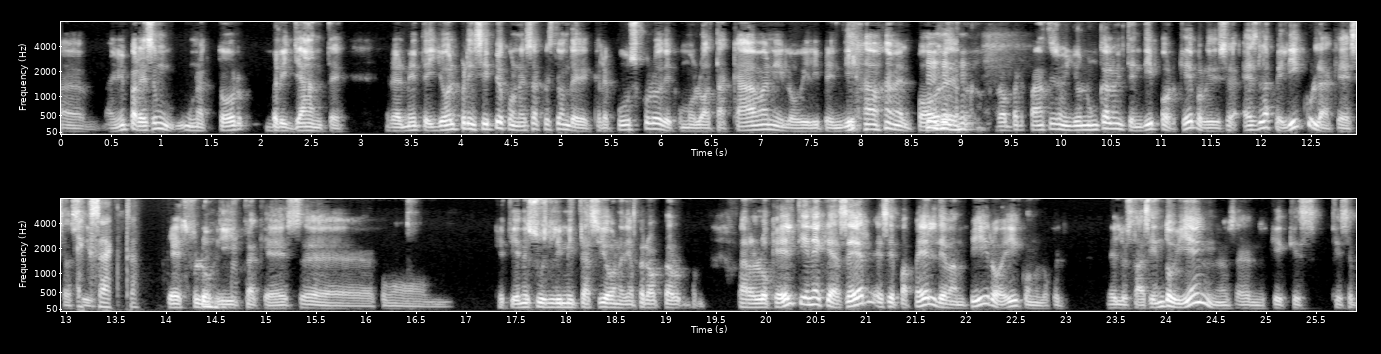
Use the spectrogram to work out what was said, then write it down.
eh, a mí me parece un, un actor brillante, realmente. Yo al principio con esa cuestión de Crepúsculo, de cómo lo atacaban y lo vilipendiaban al pobre Robert Pattinson, yo nunca lo entendí. ¿Por qué? Porque dice, es la película que es así, Exacto. que es flojita, que es eh, como, que tiene sus limitaciones, pero, pero para lo que él tiene que hacer, ese papel de vampiro ahí, con lo que lo está haciendo bien, o sea, que, que, que, se,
